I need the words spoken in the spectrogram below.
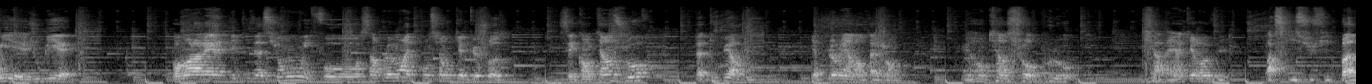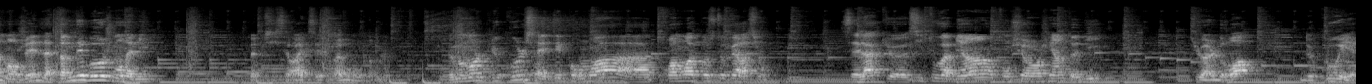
Oui, et j'oubliais. Pendant la réathlétisation, il faut simplement être conscient de quelque chose. C'est qu'en 15 jours, t'as tout perdu. Il n'y a plus rien dans ta jambe. Mais en 15 jours de boulot, il n'y a rien qui est revenu. Parce qu'il suffit pas de manger de la tome des Bauges, mon ami. Même si c'est vrai que c'est très bon quand même. Le moment le plus cool, ça a été pour moi à 3 mois post-opération. C'est là que si tout va bien, ton chirurgien te dit tu as le droit de courir.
